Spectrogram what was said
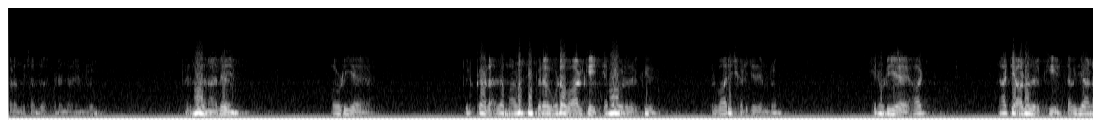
பிறந்து சந்தோஷப்படைந்தார் என்றும் பிறந்ததுனாலே அவருடைய பிற்கால அதாவது மரணத்தின் பிறகு கூட வாழ்க்கை செம்மைப்படுவதற்கு ஒரு வாரிசு கிடைச்சது என்றும் என்னுடைய நாட்டை ஆளுவதற்கு தகுதியான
